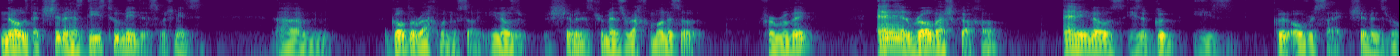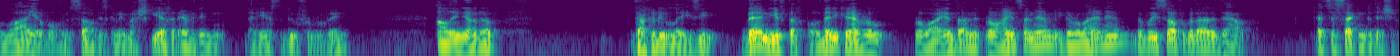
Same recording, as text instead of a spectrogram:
knows that Shimon has these two midas, which means um, Godel he knows Shimon has tremendous Rachmanuso for Reuven, and Rov Ashkacha, and he knows he's a good he's good oversight. Shimon's reliable himself. He's going to be mashgiach at everything that he has to do for Reuven. Al Inyanov, not going to be lazy. Then yiftach bo. Then you can have on reliance on him. You can rely on him. Bibli safek without a doubt. That's the second condition.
